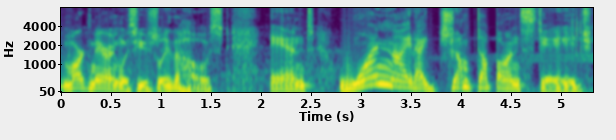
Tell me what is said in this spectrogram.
Marc Maron was usually the host. And one night I jumped up on stage,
